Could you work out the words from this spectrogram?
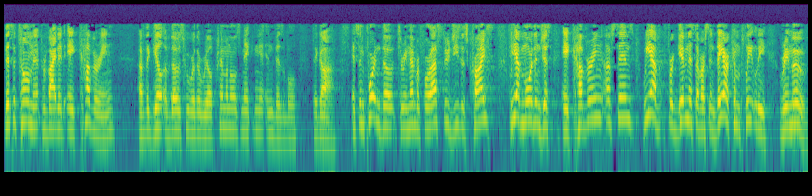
This atonement provided a covering of the guilt of those who were the real criminals, making it invisible to God. It's important, though, to remember for us through Jesus Christ, we have more than just a covering of sins. We have forgiveness of our sins. They are completely removed.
